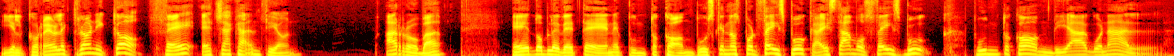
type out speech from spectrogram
y el correo electrónico fe canción arroba ewtn.com. Búsquenos por Facebook, ahí estamos, facebook.com diagonal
